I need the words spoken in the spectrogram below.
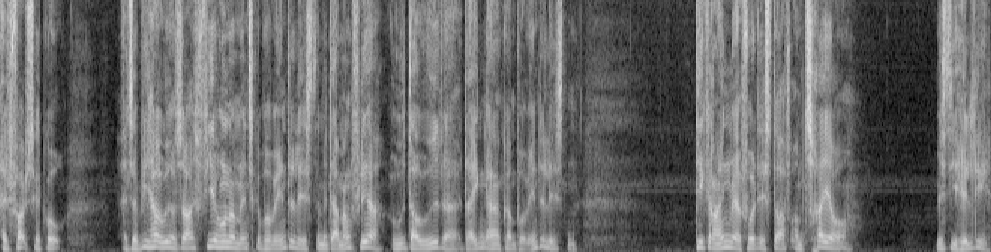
at folk skal gå Altså, vi har ude hos os 400 mennesker på venteliste, men der er mange flere ude derude, der, der ikke engang er kommet på ventelisten. De kan regne med at få det stof om tre år, hvis de er heldige.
